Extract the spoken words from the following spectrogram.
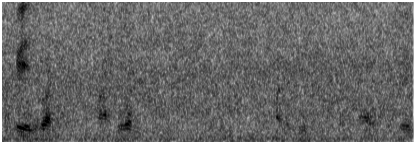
โอเคใช่ป่ะมาด้วยมาด้วย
